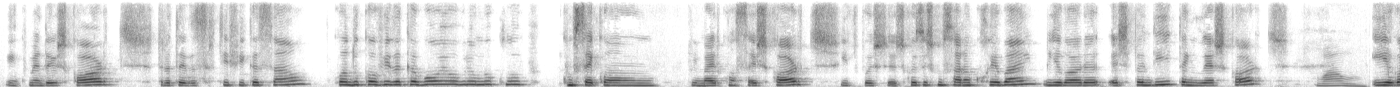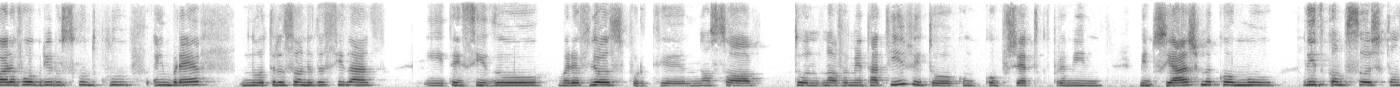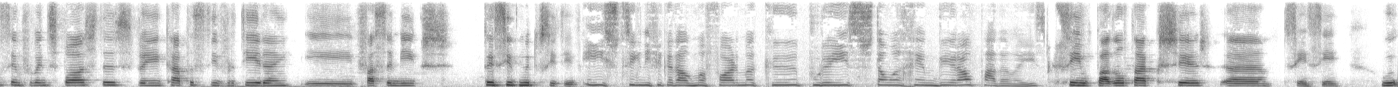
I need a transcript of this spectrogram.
encomendei os cortes, tratei da certificação. Quando o Covid acabou, eu abri o meu clube. Comecei com primeiro com seis cortes e depois as coisas começaram a correr bem e agora expandi, tenho dez cortes. Uau. E agora vou abrir o segundo clube em breve, noutra zona da cidade. E tem sido maravilhoso porque não só estou novamente ativa e estou com, com um projeto que para mim me entusiasma, como lido com pessoas que estão sempre bem dispostas, vêm cá para se divertirem e faço amigos tem sido muito positivo. E isto significa de alguma forma que por aí se estão a render ao paddle, é isso? Sim, o paddle está a crescer, uh, sim, sim.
